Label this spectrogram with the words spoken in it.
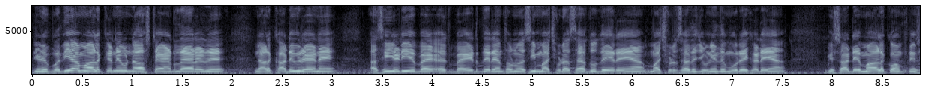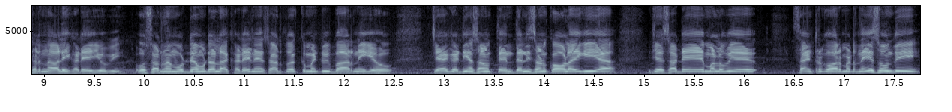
ਜਿਹੜੇ ਵਧੀਆ ਮਾਲਕ ਨੇ ਉਹ ਨਾਲ ਸਟੈਂਡ ਲੈ ਰਹੇ ਨੇ ਨਾਲ ਖੜ ਵੀ ਰਹੇ ਨੇ। ਅਸੀਂ ਜਿਹੜੀ ਇਹ ਬੈ- ਬੈਟ ਦੇ ਰਹੇ ਹਾਂ, ਤੁਹਾਨੂੰ ਅਸੀਂ ਮਾਛੋੜਾ ਸਾਹਿਬ ਤੋਂ ਦੇ ਰਹੇ ਹਾਂ। ਮਾਛੋੜਾ ਸਾਹਿਬ ਦੇ ਯੂਨੀਅਨ ਦੇ ਮੂਹਰੇ ਖੜੇ ਆ ਵੀ ਸਾਡੇ ਮਾਲ ਕੰਪਨੀ ਸਾਡੇ ਨਾਲ ਹੀ ਖੜੇ ਜੀ ਉਹ ਵੀ। ਉਹ ਸਾਡੇ ਨਾਲ ਮੋਢਾ ਮੋਢਾ ਲਾ ਖੜੇ ਨੇ, ਸਾਡੇ ਤੋਂ ਇੱਕ ਮਿੰਟ ਵੀ ਬਾਹਰ ਨਹੀਂ ਗਏ ਉਹ। ਚਾਹੇ ਗੱਡੀਆਂ ਸਾਨੂੰ ਤਿੰਨ ਦਿਨ ਲਈ ਸਾਨੂੰ ਕਾਲ ਆਏਗੀ ਆ, ਜੇ ਸਾਡੇ ਮਤਲਬ ਇਹ ਸੈਂਟਰ ਗਵਰਨਮੈਂਟ ਨਹੀਂ ਸੌਂਦੀ,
